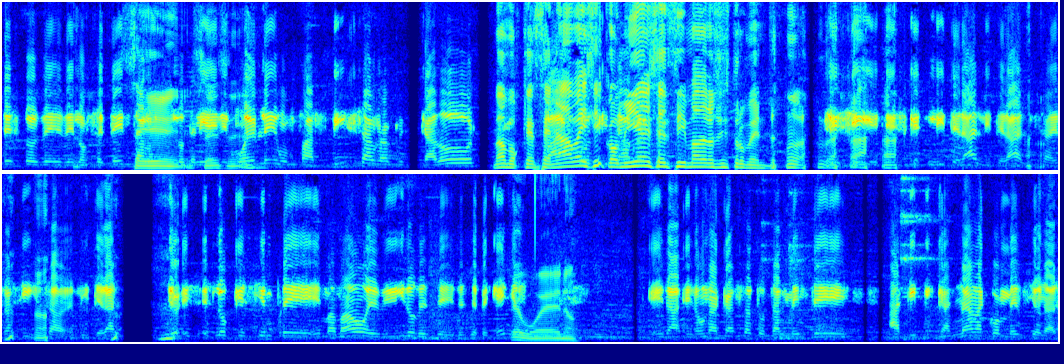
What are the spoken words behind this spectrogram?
estos de, de los 70, Sí, lo tenía sí, en sí. el mueble, un farfisa, un amplificador. Vamos, que cenabais y comíais encima de los instrumentos. Sí, sí, es que literal, literal, o sea, era así, o sea, literal. Yo, es, es lo que siempre he mamado, he vivido desde, desde pequeño. Qué bueno. Era, era una casa totalmente atípica, nada convencional.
